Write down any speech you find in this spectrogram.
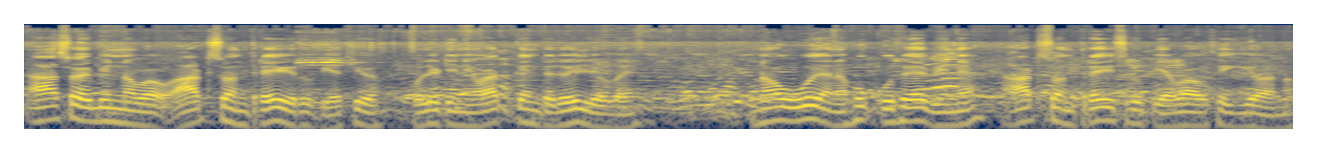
આ સોયાબીનનો ભાવ આઠસો ને ત્રેવીસ રૂપિયા થયો. ક્વોલિટીની વાત કરીને તો જોઈ લો ભાઈ. નવું હોય અને હુક્કું સોયાબીને આઠસો ને ત્રેવીસ રૂપિયા ભાવ થઈ ગયો આનો.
